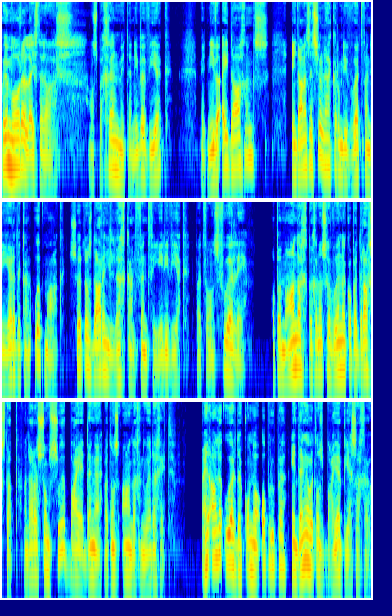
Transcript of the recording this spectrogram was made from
Goeiemôre luisteraars. Ons begin met 'n nuwe week met nuwe uitdagings en dan is dit so lekker om die woord van die Here te kan oopmaak sodat ons daarin die lig kan vind vir hierdie week wat vir ons voorlê. Op 'n maandag begin ons gewoonlik op 'n drafstap want daar is soms so baie dinge wat ons aandag nodig het. En alle oorde kom na oproepe en dinge wat ons baie besig hou.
